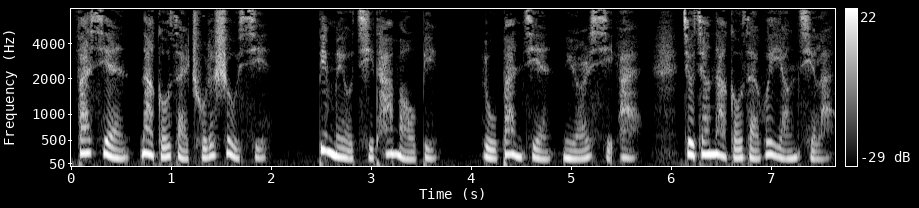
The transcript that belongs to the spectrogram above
发现那狗仔除了瘦些，并没有其他毛病。鲁班见女儿喜爱，就将那狗仔喂养起来。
